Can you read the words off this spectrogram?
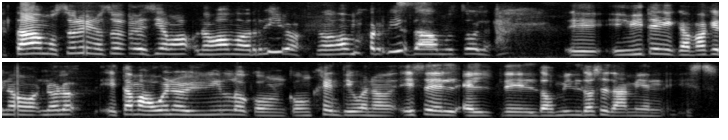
estábamos solas y nosotros decíamos, nos vamos a Río, nos vamos a Río, estábamos solas. Eh, y viste que capaz que no, no lo, está más bueno vivirlo con, gente. Y bueno, es el, el del 2012 también. Es,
